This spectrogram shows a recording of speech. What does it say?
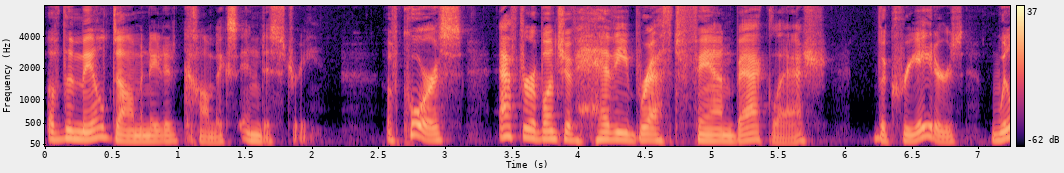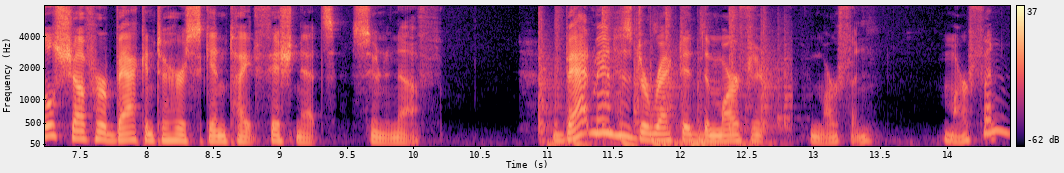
of the male dominated comics industry. Of course, after a bunch of heavy breathed fan backlash, the creators will shove her back into her skin tight fishnets soon enough. Batman has directed the Marfin. Marfin? Marfin?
